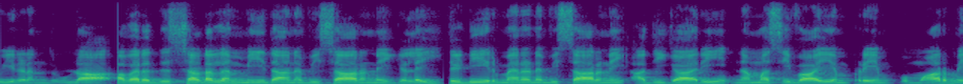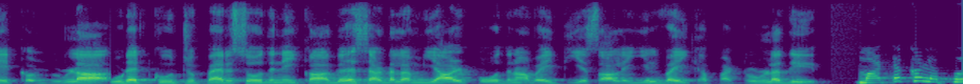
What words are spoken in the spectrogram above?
உயிரிழந்துள்ளார். அவரது சடலம் மீதான விசாரணைகளை திடீர் மரண விசாரணை அதிகாரி நமசிவாயம் பிரேம்குமார் மேற்கொண்டுள்ளார். உடற்கூற்று பரிசோதனைக்காக சடலம் யாழ் போதனா வைத்தியசாலையில் வைக்கப்பட்டுள்ளது. மட்டக்களப்பு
